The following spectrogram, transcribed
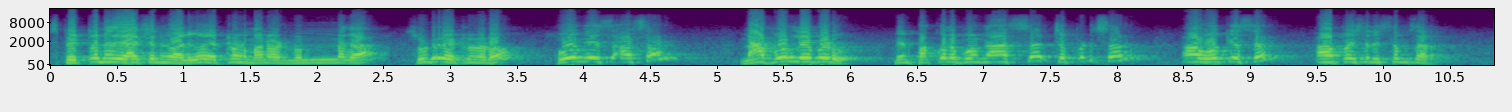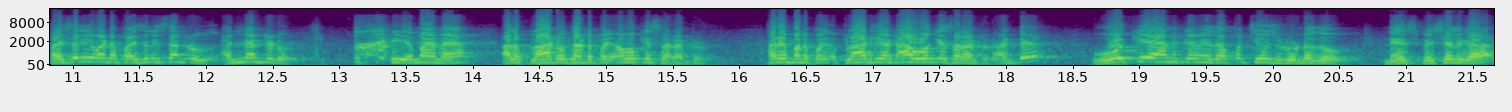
స్పెక్ట్రమ్ మీద యాక్షన్ కావాలిగో ఎట్లున్నాడు మనవాడు నున్నగా? చూడరు ఎట్లున్నాడో? ఫోన్ చేసి ఆ సార్ నా ఫోన్ లేపాడు. నేను పక్కల ఫోన్ ఆ సార్ చెప్పండి సార్. ఆ ఓకే సార్. ఆ పైసలు ఇస్తాం సార్. పైసలు ఇవ్వమంటే పైసలు ఇస్తా అంటాడు అన్నీ అంటాడు. ఏమైనా? అలా ప్లాట్ వద్దంటే ఓకే సార్ అంటాడు. అరే మన పై- ప్లాట్ చేయండి. ఓకే సార్ అంటాడు. అంటే ఓకే అనకమే తప్ప చేసుడు ఉండదు. నేను స్పెషల్గా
